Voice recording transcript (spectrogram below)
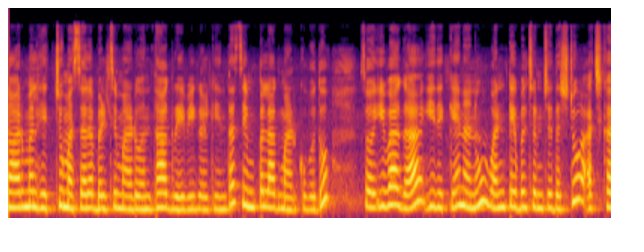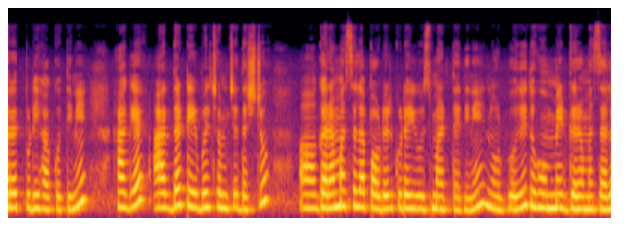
ನಾರ್ಮಲ್ ಹೆಚ್ಚು ಮಸಾಲ ಬಳಸಿ ಮಾಡುವಂತಹ ಗ್ರೇವಿಗಳಿಗಿಂತ ಸಿಂಪಲ್ಲಾಗಿ ಮಾಡ್ಕೋಬೋದು. ಸೊ ಇವಾಗ ಇದಕ್ಕೆ ನಾನು ಒನ್ ಟೇಬಲ್ ಚಮಚದಷ್ಟು ಅಚ್ಕಾರದ ಪುಡಿ ಹಾಕೋತೀನಿ. ಹಾಗೆ ಅರ್ಧ ಟೇಬಲ್ ಚಮಚದಷ್ಟು ಗರಂ ಮಸಾಲ ಪೌಡರ್ ಕೂಡ ಯೂಸ್ ಮಾಡ್ತಾ ಇದ್ದೀನಿ. ನೋಡ್ಬೋದು, ಇದು home made garam masala.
